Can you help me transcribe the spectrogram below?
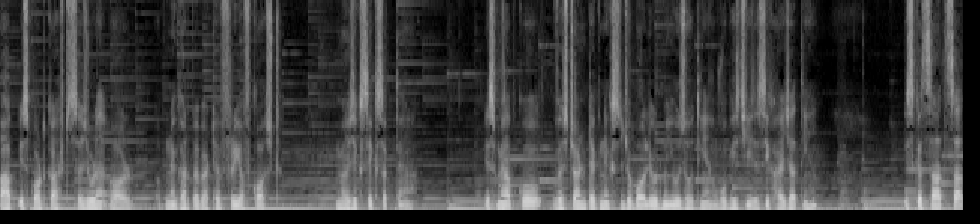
आप इस पॉडकास्ट से जुड़ें और अपने घर पर बैठे फ्री ऑफ़ कॉस्ट म्यूज़िक सीख सकते हैं। इसमें आपको वेस्टर्न टेक्निक्स जो बॉलीवुड में यूज़ होती हैं, वो भी चीज़ें सिखाई जाती हैं। इसके साथ साथ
